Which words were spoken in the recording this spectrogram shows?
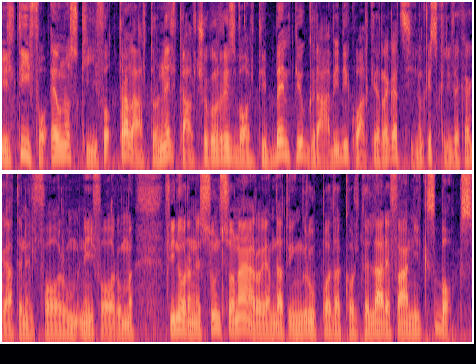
Il tifo è uno schifo, tra l'altro nel calcio con risvolti ben più gravi di qualche ragazzino che scrive cagate forum, nei forum. Finora nessun sonaro è andato in gruppo ad accoltellare fan Xbox.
